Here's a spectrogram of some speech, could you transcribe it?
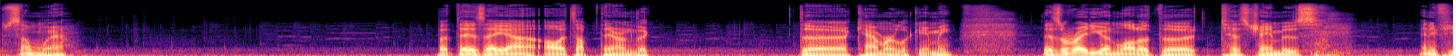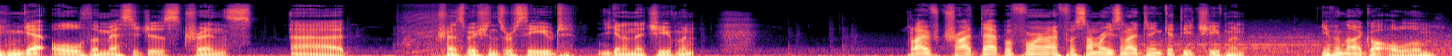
somewhere. But there's a, uh, oh, it's up there on the, the camera looking at me. There's a radio in a lot of the test chambers, and if you can get all the messages trans, uh, transmissions received, you get an achievement. But I've tried that before and I, for some reason I didn't get the achievement. Even though I got all of them.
